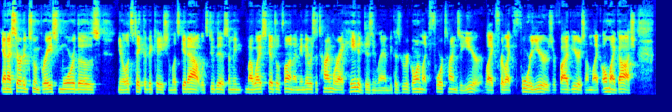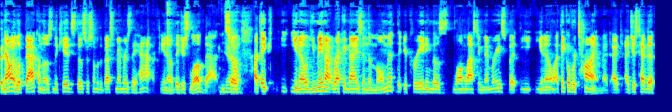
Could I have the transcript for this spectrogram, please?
and I started to embrace more those, you know, let's take the vacation, let's get out, let's do this. I mean, my wife scheduled fun. I mean, there was a time where I hated Disneyland because we were going like four times a year, like for like four years or five years. I'm like, oh my gosh. But now I look back on those and the kids, those are some of the best memories they have. You know, they just love that. And yeah. so I think, you know, you may not recognize in the moment that you're creating those long lasting memories, but you, you, know, I think over time, I, I, I just had to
